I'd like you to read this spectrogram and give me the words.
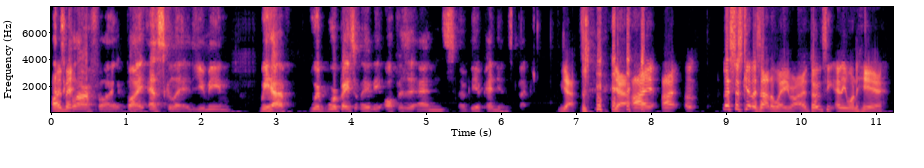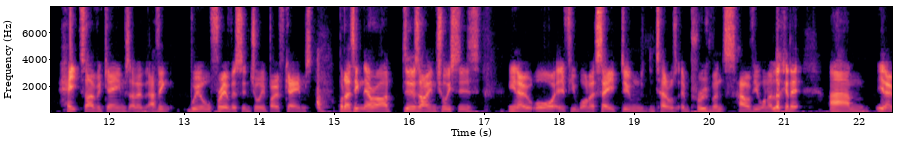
I to met clarify, by escalated, you mean we have we're, we're basically the opposite ends of the opinion spectrum. yeah. Yeah, I I uh, let's just get this out of the way, right? I don't think anyone here hates either games. I don't I think we all three of us enjoy both games, but I think there are design choices, you know, or if you want to say Doom Eternal's improvements, however you want to look at it, um, you know,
